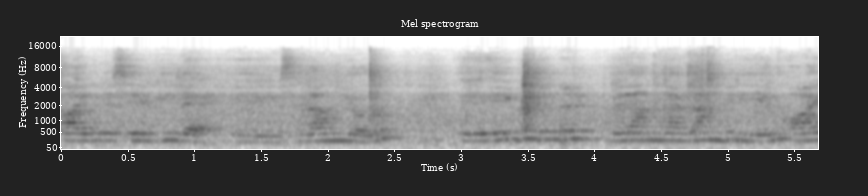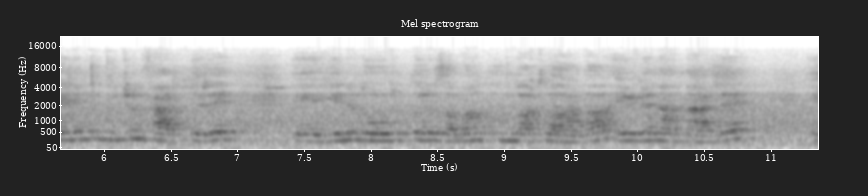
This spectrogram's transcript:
saygı ve sevgiyle e, selamlıyorum. E, Eyüp Ödülünü verenlerden biriyim. Ailemin bütün fertleri e, yeni doğdukları zaman kundaklarda, evlenenlerde e,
